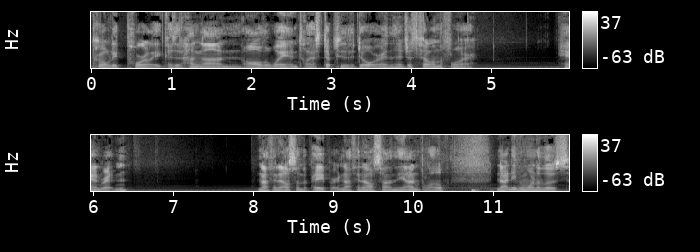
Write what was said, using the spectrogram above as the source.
Probably poorly, because it hung on all the way until I stepped through the door and then it just fell on the floor. Handwritten. Nothing else on the paper, nothing else on the envelope. Not even one of those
